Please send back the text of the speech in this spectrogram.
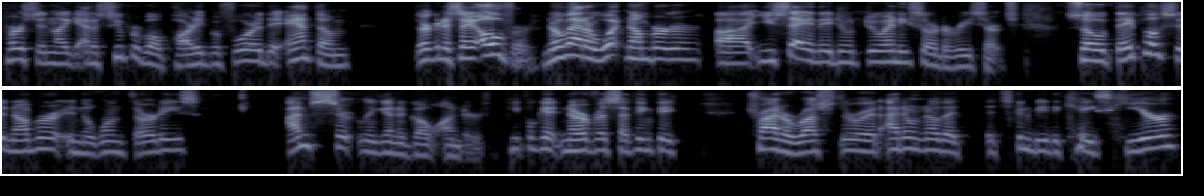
person, like at a Super Bowl party before the anthem, they're going to say over no matter what number uh, you say, and they don't do any sort of research. So if they post a number in the 130s, I'm certainly going to go under. People get nervous. I think they try to rush through it. I don't know that it's going to be the case here,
